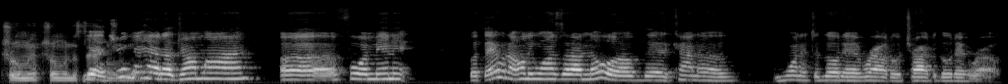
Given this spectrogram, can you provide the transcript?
Truman, Truman is yeah. Truman had a drum line uh, for a minute, but they were the only ones that I know of that kind of wanted to go that route or tried to go that route.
